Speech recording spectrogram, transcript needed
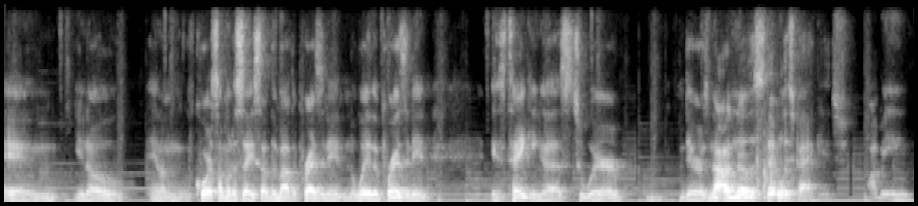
And, you know, and I'm, of course, I'm going to say something about the president and the way the president is taking us to where there is not another stimulus package. I mean,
